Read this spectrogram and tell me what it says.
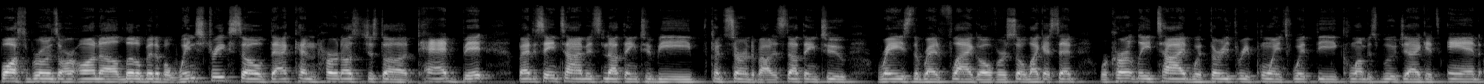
Boston Bruins are on a little bit of a win streak, so that can hurt us just a tad bit. But at the same time, it's nothing to be concerned about. It's nothing to raise the red flag over. So, like I said, we're currently tied with 33 points with the Columbus Blue Jackets and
